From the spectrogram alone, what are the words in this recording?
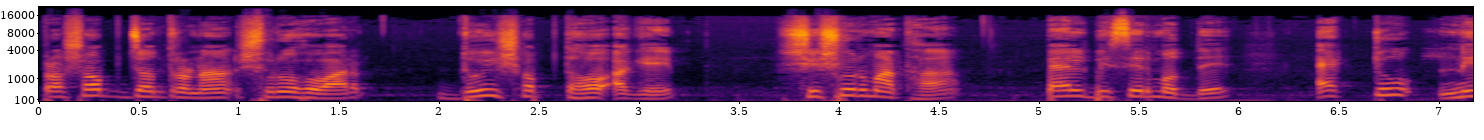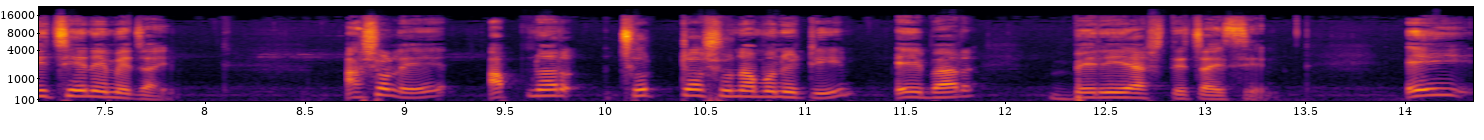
প্রসব যন্ত্রণা শুরু হওয়ার দুই সপ্তাহ আগে শিশুর মাথা প্যালভিসের মধ্যে একটু নিচে নেমে যায়। আসলে আপনার ছোট্ট সুনামনিটি এবার বেরিয়ে আসতে চাইছে। এই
